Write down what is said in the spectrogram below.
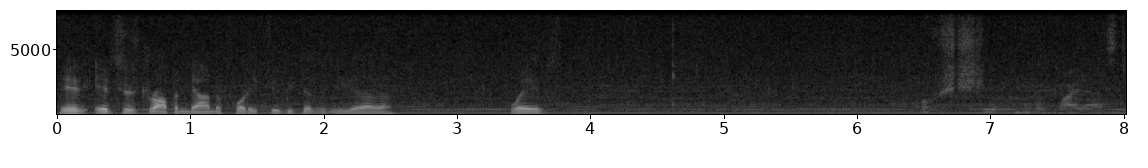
that. It, it's just dropping down to 42 because of the uh, waves. Oh shit, I made a wide ass turn.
